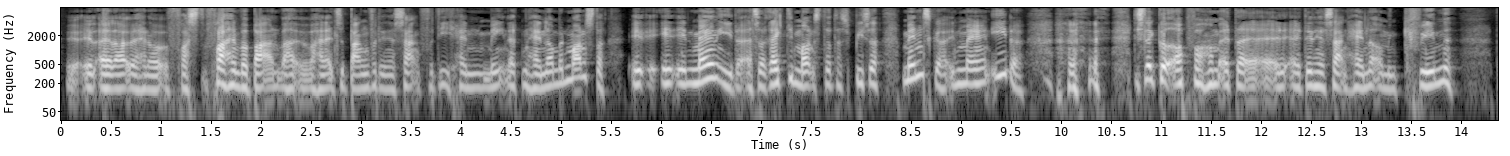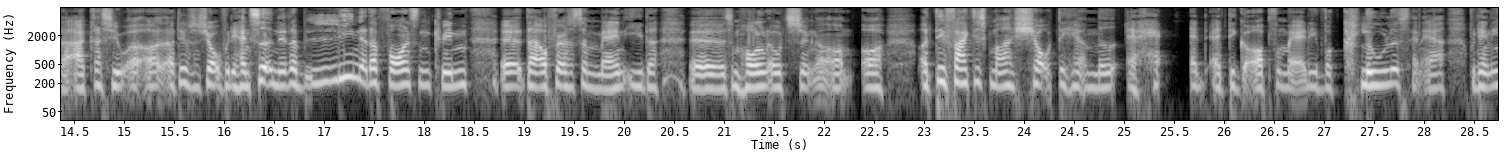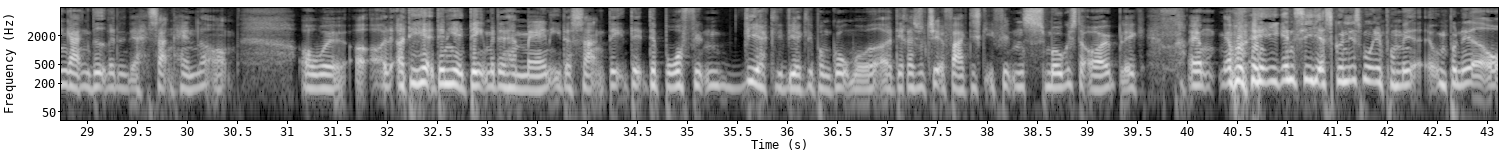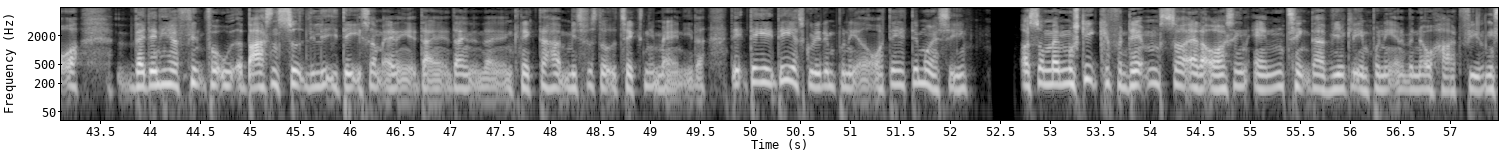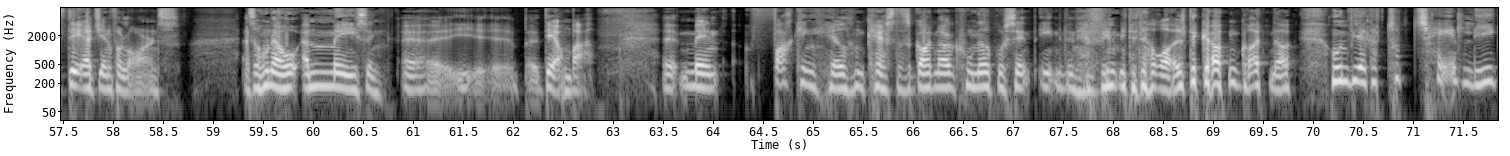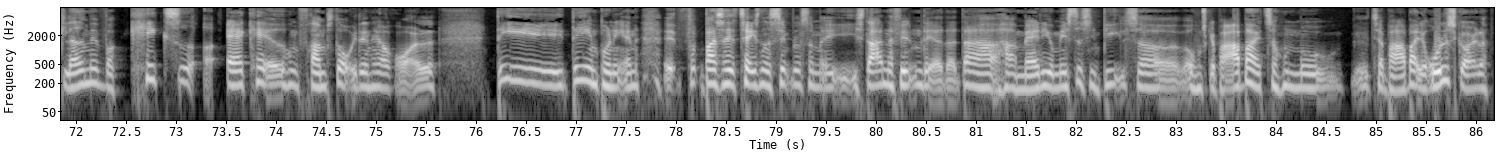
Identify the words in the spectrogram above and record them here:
eller, eller han var, fra, fra han var barn, var, var han altid bange for den her sang, fordi han mener, at den handler om et monster. En et, man-eater, altså et rigtig monster, der spiser mennesker. En man-eater. det er slet ikke gået op for ham, at, der, at, at den her sang handler om en kvinde, der er aggressiv, og, og, og det er jo så sjovt, fordi han sidder netop lige netop foran sådan en kvinde, øh, der opfører sig som man-eater, øh, som Holland Oates synger om, og, og det er faktisk meget sjovt det her med, at han, at, at det går op for Maddie, hvor clueless han er, fordi han ikke engang ved, hvad den der sang handler om. Og, øh, og, og det her, den her idé med den her man i der sang, det, det, det bruger filmen virkelig, virkelig på en god måde, og det resulterer faktisk i filmens smukkeste øjeblik. Og jeg, jeg må igen sige, at jeg skulle en lille smule imponeret, imponeret over, hvad den her film får ud af bare sådan en sød lille idé, som at der, der, der, der er en knæk, der har misforstået teksten i man i der. Det, det, det er jeg sgu lidt imponeret over, det, det må jeg sige. Og som man måske kan fornemme, så er der også en anden ting, der er virkelig imponerende ved No Hard Feelings. Det er Jennifer Lawrence. Altså hun er jo amazing. Øh, i, øh, det er hun bare. Øh, men fucking hell, hun kaster sig godt nok 100% ind i den her film, i den her rolle. Det gør hun godt nok. Hun virker totalt ligeglad med, hvor kikset og akavet hun fremstår i den her rolle det, det er imponerende. Øh, bare så tage sådan noget simpelt som øh, i starten af filmen der, der, der har Maddie jo mistet sin bil, så, og hun skal på arbejde, så hun må øh, tage på arbejde i rulleskøjter.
